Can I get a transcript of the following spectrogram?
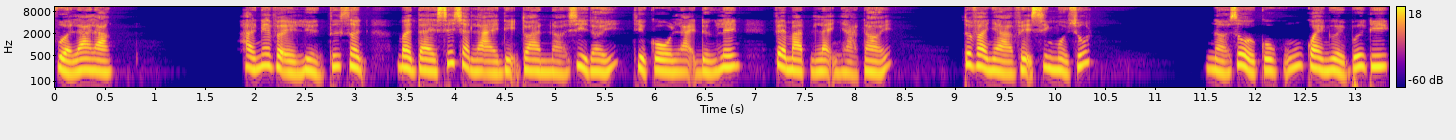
vừa la làng? Hắn nghe vậy liền tức giận, bàn tay siết chặt lại định toàn nói gì đấy, thì cô lại đứng lên, vẻ mặt lại nhạt nói. Tôi vào nhà vệ sinh một chút. Nói rồi cô cũng quay người bước đi,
